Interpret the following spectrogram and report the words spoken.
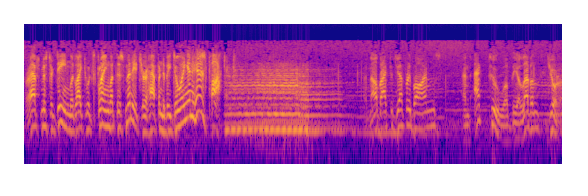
perhaps Mr. Dean would like to explain what this miniature happened to be doing in his pocket. And now back to Geoffrey Barnes and Act Two of The Eleventh Juror.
